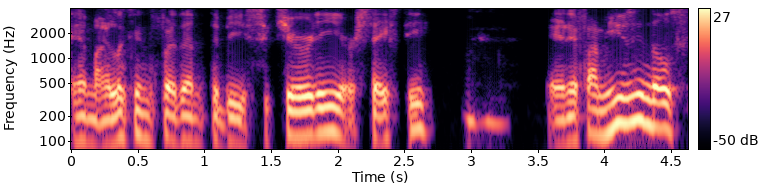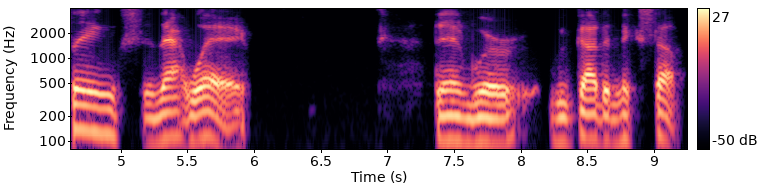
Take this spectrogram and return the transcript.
am I looking for them to be security or safety? Mm-hmm. And if I'm using those things in that way, then we're we've got it mixed up.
